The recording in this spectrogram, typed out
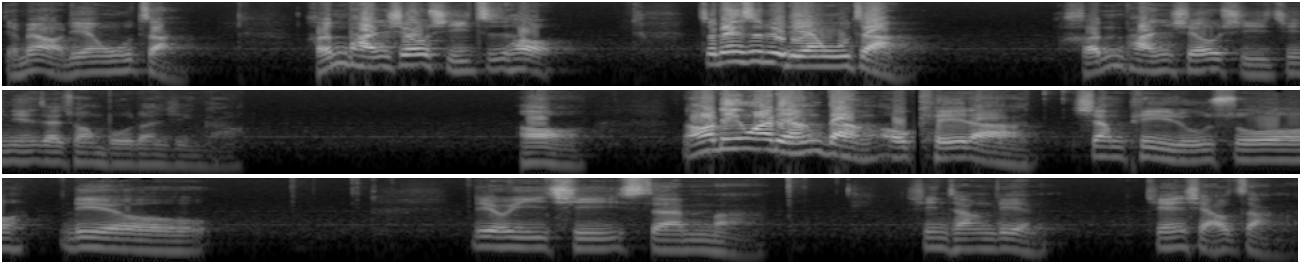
有没有连五涨？横盘休息之后，这边是不是连五涨？横盘休息，今天再创波段新高。哦，然后另外两档 OK 啦，像譬如说六六一七三嘛，新昌店今天小涨了，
